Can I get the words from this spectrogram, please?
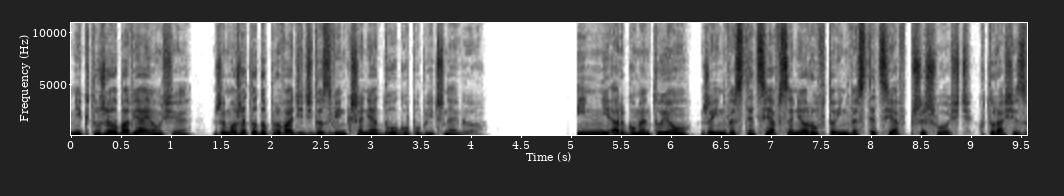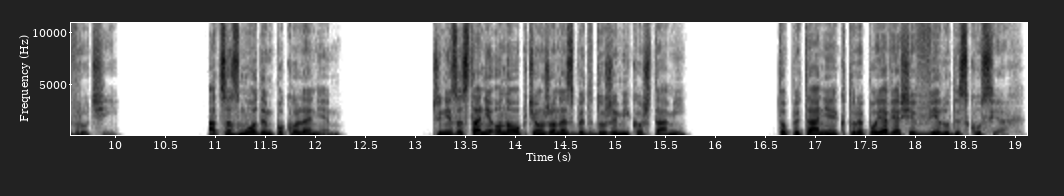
Niektórzy obawiają się, że może to doprowadzić do zwiększenia długu publicznego. Inni argumentują, że inwestycja w seniorów to inwestycja w przyszłość, która się zwróci. A co z młodym pokoleniem? Czy nie zostanie ono obciążone zbyt dużymi kosztami? To pytanie, które pojawia się w wielu dyskusjach.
